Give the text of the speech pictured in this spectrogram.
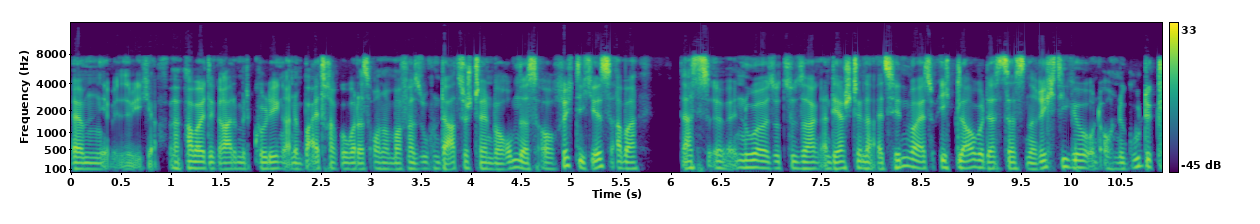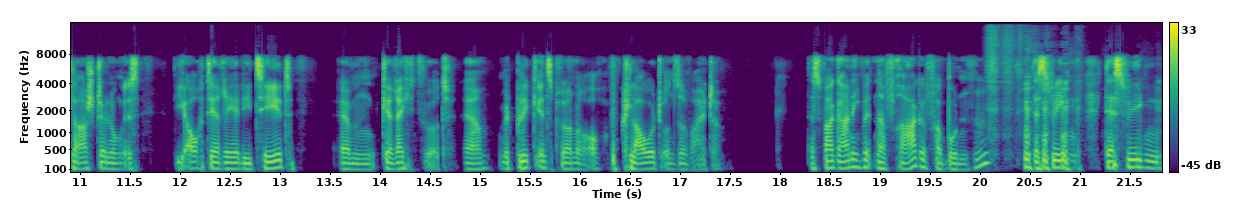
Ähm, ich arbeite gerade mit Kollegen an einem Beitrag, wo wir das auch nochmal versuchen darzustellen, warum das auch richtig ist. Aber das äh, nur sozusagen an der Stelle als Hinweis. Ich glaube, dass das eine richtige und auch eine gute Klarstellung ist, die auch der Realität ähm, gerecht wird. Ja, mit Blick insbesondere auch auf Cloud und so weiter. Das war gar nicht mit einer Frage verbunden. Deswegen, deswegen,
